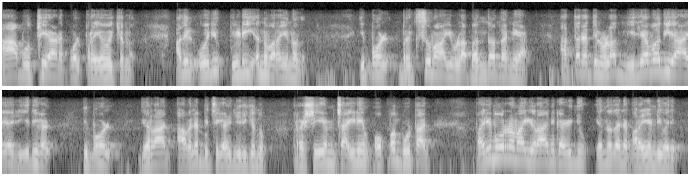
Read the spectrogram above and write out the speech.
ആ ബുദ്ധിയാണ് ഇപ്പോൾ പ്രയോഗിക്കുന്നത്. അതിൽ ഒരു പിടി എന്ന് പറയുന്നത് ഇപ്പോൾ ബ്രിക്സുമായുള്ള ബന്ധം തന്നെയാണ്. അത്തരത്തിലുള്ള നിരവധിയായ രീതികൾ ഇപ്പോൾ ഇറാൻ അവലംബിച്ച് കഴിഞ്ഞിരിക്കുന്നു. റഷ്യയും ചൈനയും ഒപ്പം കൂട്ടാൻ പരിപൂർണമായി ഇറാന് കഴിഞ്ഞു എന്ന് തന്നെ പറയേണ്ടി വരും.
